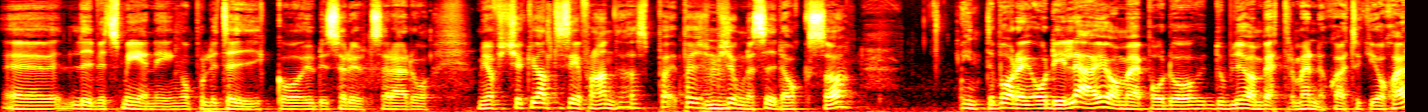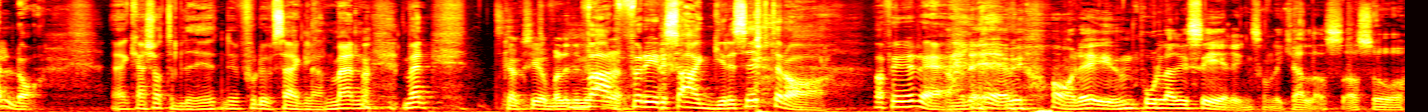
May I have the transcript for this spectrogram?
eh, livets mening och politik och hur det ser ut sådär då. Men jag försöker ju alltid se från andra pe- personers sida också. Inte bara, och det lär jag mig på och då, då blir jag en bättre människa tycker jag själv då. Eh, kanske inte blir, det får du säga Glenn. Men, men varför är det så aggressivt idag? Varför är det det? Ja, men det, är, vi har, det är ju en polarisering som det kallas. Alltså,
